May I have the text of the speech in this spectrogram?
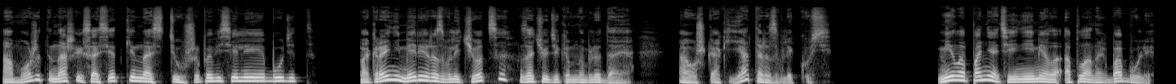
«А может, и нашей соседке Настюше повеселее будет? По крайней мере, развлечется, за чудиком наблюдая. А уж как я-то развлекусь. Мила понятия не имела о планах бабули,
